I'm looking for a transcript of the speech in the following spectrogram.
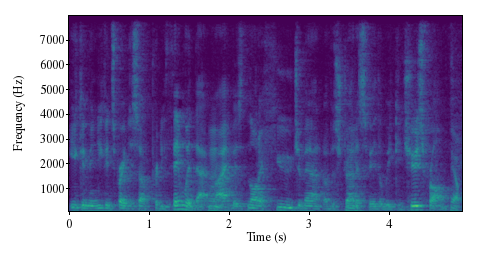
you can, I mean, you can spread yourself pretty thin with that, right? There's not a huge amount of a stratosphere that we can choose from. Yep.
